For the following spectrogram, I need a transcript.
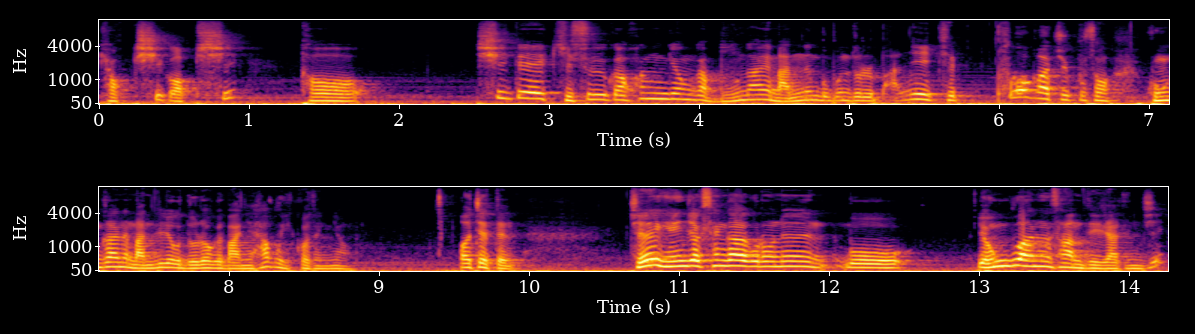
격식 없이 더 시대의 기술과 환경과 문화에 맞는 부분들을 많이 이렇게 풀어가지고서 공간을 만들려고 노력을 많이 하고 있거든요. 어쨌든 제 개인적 생각으로는 뭐 연구하는 사람들이라든지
